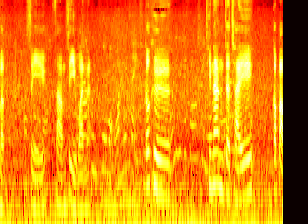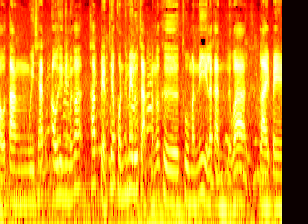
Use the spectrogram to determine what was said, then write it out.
แบบสี่สามสี่วันอะคุณครูบอกว่าให้ใส่ชุดก็คือที่นั่นจะใช้กระเป๋าตังค์ WeChat เอาจริงๆมันก็ถ้าเปรียบเทียบคนที่ไม่รู้จักมันก็คือ True Money แล้วกัน หรือว่า Line Pay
